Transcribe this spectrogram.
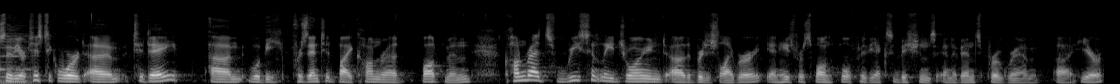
So the Artistic Award um, today um, will be presented by Conrad Bodman. Conrad's recently joined uh, the British Library and he's responsible for the exhibitions and events program uh, here.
